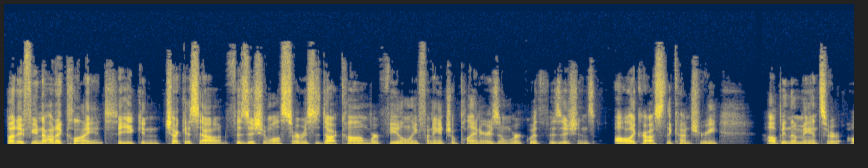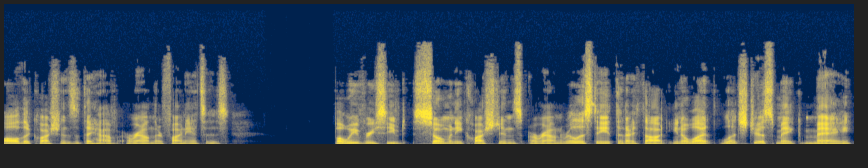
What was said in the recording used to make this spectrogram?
But if you're not a client, you can check us out, physicianwealthservices.com. We're fee only financial planners and work with physicians all across the country, helping them answer all the questions that they have around their finances. But we've received so many questions around real estate that I thought, you know what? Let's just make May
